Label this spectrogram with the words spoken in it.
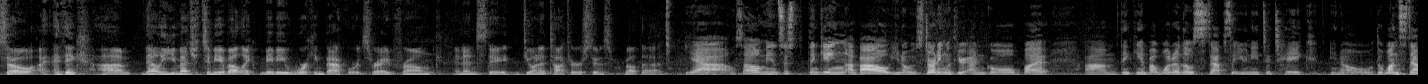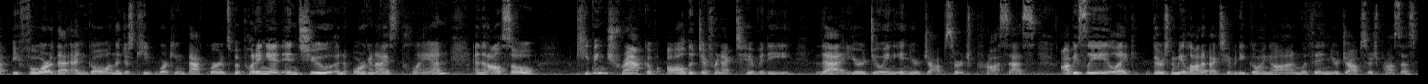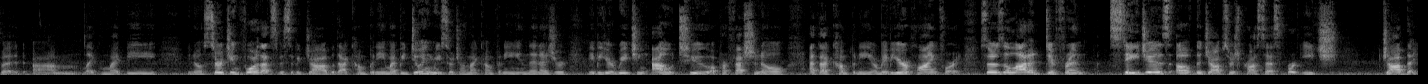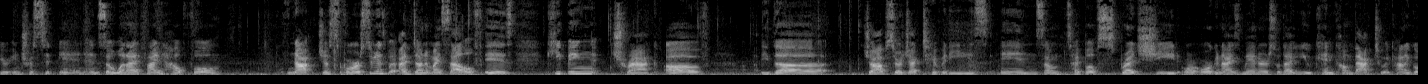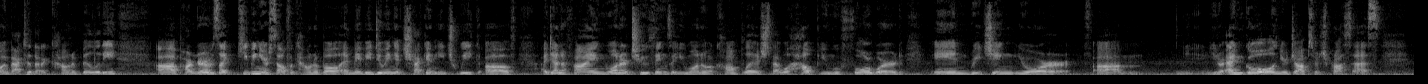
So I, I think um, Natalie, you mentioned to me about like maybe working backwards, right, from mm-hmm. an end state. Do you want to talk to our students about that? Yeah. So I mean, it's just thinking about you know starting with your end goal, but um, thinking about what are those steps that you need to take. You know, the one step before that end goal, and then just keep working backwards, but putting it into an organized plan, and then also keeping track of all the different activity that you're doing in your job search process. Obviously, like there's going to be a lot of activity going on within your job search process, but um, like might be you know searching for that specific job with that company might be doing research on that company and then as you're maybe you're reaching out to a professional at that company or maybe you're applying for it so there's a lot of different stages of the job search process for each job that you're interested in. And so what i find helpful not just for students, but I've done it myself, is keeping track of the job search activities in some type of spreadsheet or organized manner so that you can come back to it kind of going back to that accountability uh, partner is like keeping yourself accountable and maybe doing a check-in each week of identifying one or two things that you want to accomplish that will help you move forward in reaching your um, you know end goal in your job search process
